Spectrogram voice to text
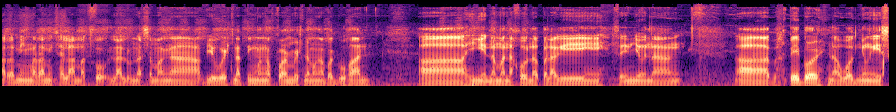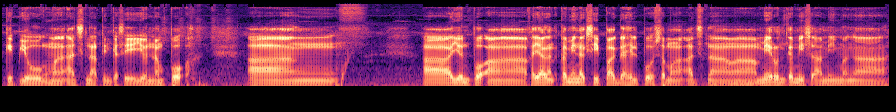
maraming maraming salamat po lalo na sa mga viewers nating mga farmers na mga baguhan. Ah, hingi naman ako na palagi sa inyo ng ah, favor na wag nyong i-skip yung mga ads natin kasi yun lang po ang ah yun po ah, kaya kami nagsipag dahil po sa mga ads na ah, meron kami sa aming mga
